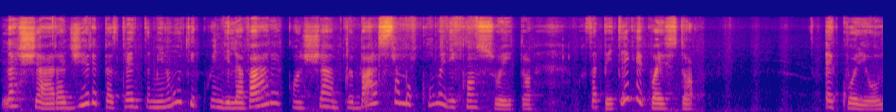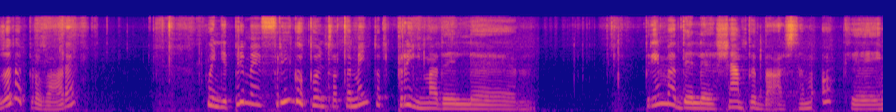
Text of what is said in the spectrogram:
Lasciare agire per 30 minuti quindi lavare con shampoo e balsamo come di consueto. Sapete che questo è curioso da provare quindi prima in frigo poi un trattamento prima del prima del shampoo e balsamo. Ok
